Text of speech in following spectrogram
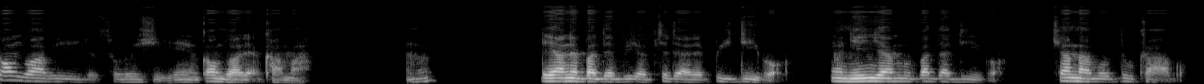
ကောင်းသွားပြီလို့ဆိုလို့ရှိရင်ကောင်းသွားတဲ့အခါမှာနော်တရားနဲ့ပတ်သက်ပြီးတော့ဖြစ်တဲ့ပီတိပေါ့နော်ငြိမ်းချမ်းမှုပတ္တတိပေါ့ချမ်းသာမှုဒုက္ခပေါ့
